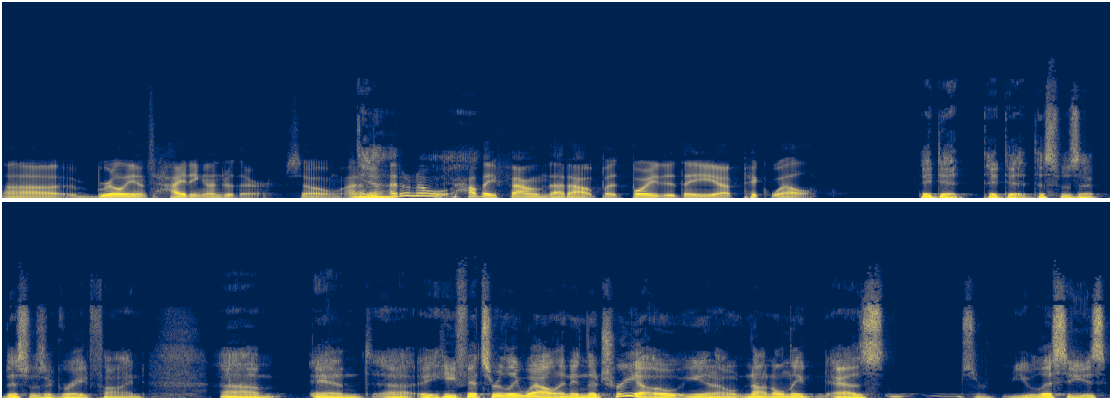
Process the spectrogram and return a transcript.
uh, brilliance hiding under there. So I don't, yeah. I don't know how they found that out, but boy, did they uh, pick well. They did. They did. This was a this was a great find, um, and uh, he fits really well. And in the trio, you know, not only as sort of Ulysses,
